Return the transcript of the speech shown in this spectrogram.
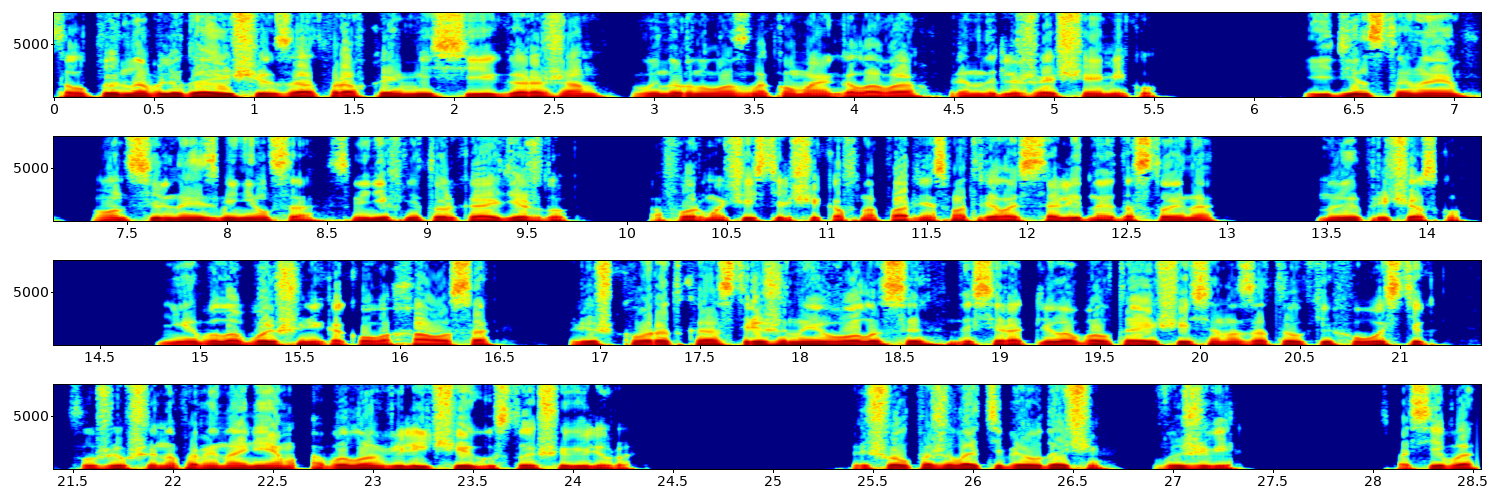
толпы наблюдающих за отправкой миссии горожан вынырнула знакомая голова, принадлежащая Мику. Единственное, он сильно изменился, сменив не только одежду, а форма чистильщиков на парня смотрелась солидно и достойно, но и прическу. Не было больше никакого хаоса, лишь коротко остриженные волосы да сиротливо болтающийся на затылке хвостик, служивший напоминанием о былом величии густой шевелюры. Пришел пожелать тебе удачи. Выживи. Спасибо.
